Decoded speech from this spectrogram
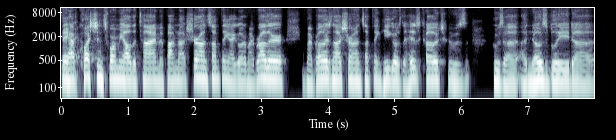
They have questions for me all the time. If i'm not sure on something i go to my brother. If my brother's not sure on something he goes to his coach who's who's a, a nosebleed uh,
